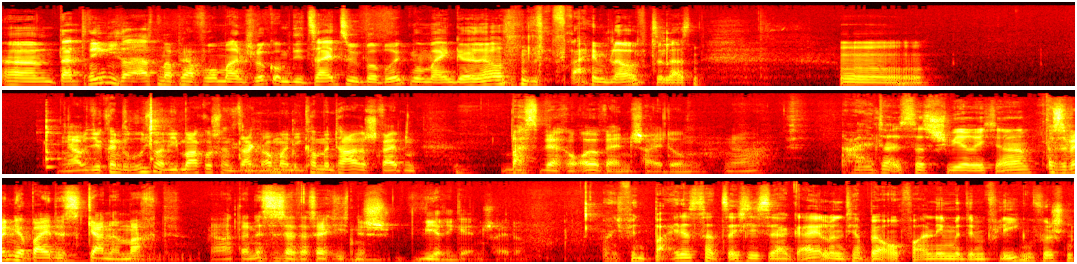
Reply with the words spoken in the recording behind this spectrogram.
Ähm, dann trinke ich doch erstmal per Form mal einen Schluck, um die Zeit zu überbrücken, um mein Gehirn frei im Lauf zu lassen. Ja, aber ihr könnt ruhig mal, wie Marco schon sagt, auch mal in die Kommentare schreiben, was wäre eure Entscheidung. Ja? Alter, ist das schwierig, ja. Also wenn ihr beides gerne macht, ja, dann ist es ja tatsächlich eine schwierige Entscheidung. Ich finde beides tatsächlich sehr geil und ich habe ja auch vor allen Dingen mit dem Fliegenfischen,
